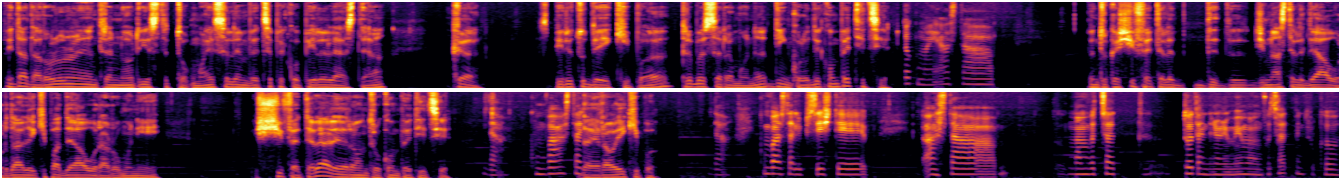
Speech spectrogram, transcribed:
Păi da, dar rolul unui antrenor este tocmai să le învețe pe copilele astea că spiritul de echipă trebuie să rămână dincolo de competiție. Tocmai asta Pentru că și fetele, de, de, gimnastele de aur, da, de echipa de aur a României, și fetele ale erau într-o competiție, Da, cumva asta, dar era o echipă. Da, cumva asta lipsește, asta m-a învățat, tot antrenorii mei m-au învățat pentru că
